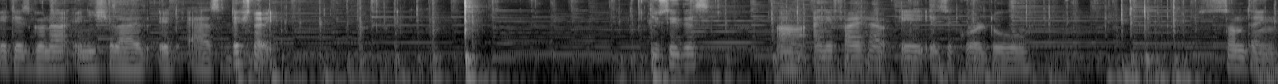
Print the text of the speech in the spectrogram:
it is gonna initialize it as dictionary you see this? Uh, and if I have a is equal to something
